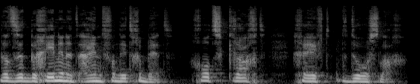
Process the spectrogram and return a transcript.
Dat is het begin en het eind van dit gebed. Gods kracht geeft de doorslag.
